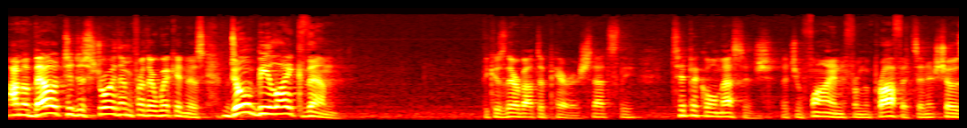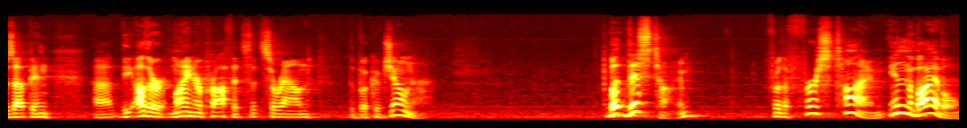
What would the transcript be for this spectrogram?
I'm about to destroy them for their wickedness. Don't be like them because they're about to perish. That's the typical message that you'll find from the prophets, and it shows up in uh, the other minor prophets that surround the book of Jonah. But this time, for the first time in the Bible,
